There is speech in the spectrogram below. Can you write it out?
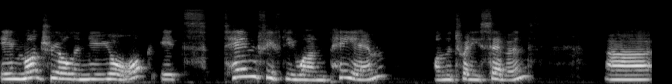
In Montreal and New York, it's 10:51 p.m. on the 27th. Uh,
